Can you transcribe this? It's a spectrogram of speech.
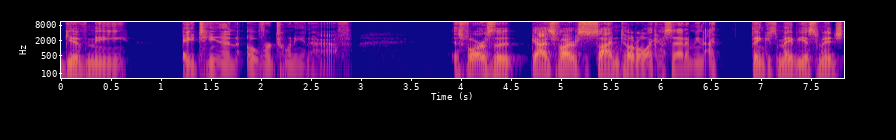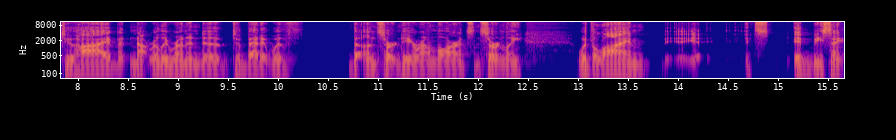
give me Etienne over 20 and a half. As far as the guys, as far as the side and total, like I said, I mean, I think it's maybe a smidge too high, but not really running to to bet it with the uncertainty around Lawrence and certainly with the line, it's it'd be saying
